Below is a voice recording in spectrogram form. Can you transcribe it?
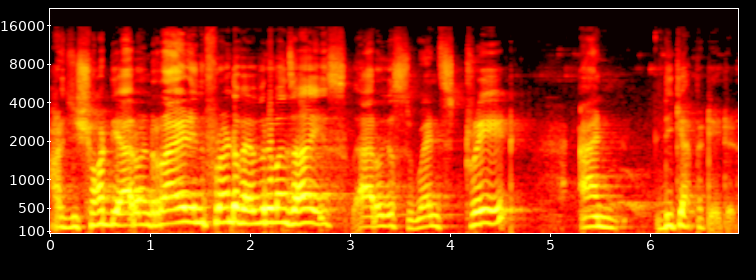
Arjun shot the arrow and right in front of everyone's eyes, the arrow just went straight and decapitated.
